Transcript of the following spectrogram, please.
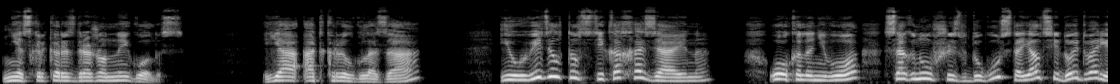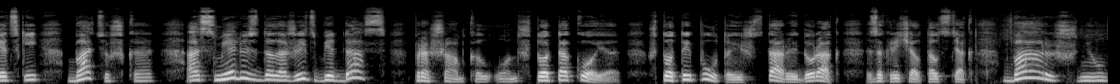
несколько раздраженный голос. Я открыл глаза и увидел толстяка хозяина, Около него, согнувшись в дугу, стоял седой дворецкий. «Батюшка, осмелюсь доложить бедас!» — прошамкал он. «Что такое? Что ты путаешь, старый дурак?» — закричал толстяк. «Барышню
